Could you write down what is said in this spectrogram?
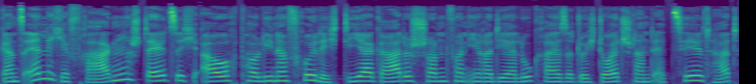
Ganz ähnliche Fragen stellt sich auch Paulina Fröhlich, die ja gerade schon von ihrer Dialogreise durch Deutschland erzählt hat.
